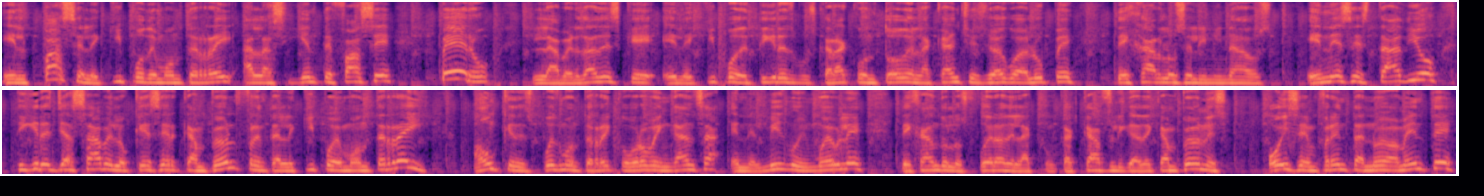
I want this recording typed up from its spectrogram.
el pase al equipo de Monterrey a la siguiente fase, pero la verdad es que el equipo de Tigres buscará con todo en la cancha de Ciudad Guadalupe dejarlos eliminados. En ese estadio, Tigres ya sabe lo que es ser campeón frente al equipo de Monterrey aunque después Monterrey cobró venganza en el mismo inmueble, dejándolos fuera de la CONCACAF Liga de Campeones. Hoy se enfrentan nuevamente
